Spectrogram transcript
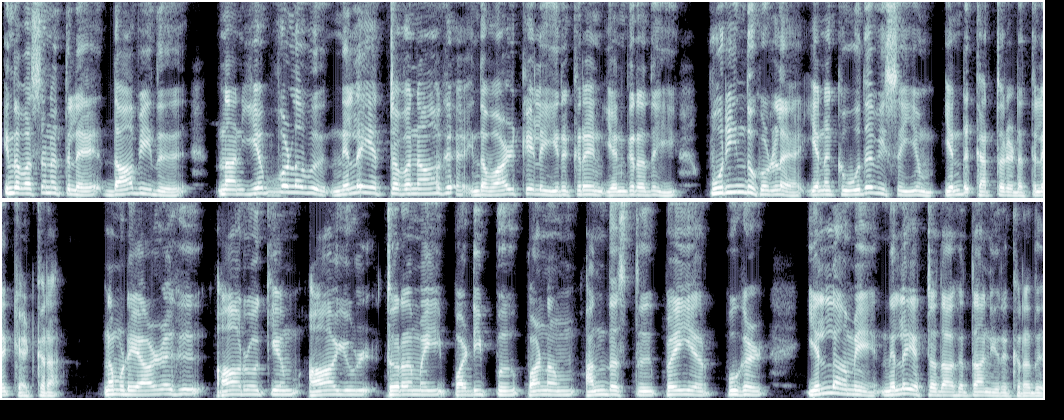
இந்த வசனத்திலே தாவீது நான் எவ்வளவு நிலையற்றவனாக இந்த வாழ்க்கையில இருக்கிறேன் என்கிறதை புரிந்து கொள்ள எனக்கு உதவி செய்யும் என்று கர்த்தரிடத்திலே கேட்கிறார். நம்முடைய அழகு ஆரோக்கியம் ஆயுள் திறமை படிப்பு பணம் அந்தஸ்து பெயர் புகழ் எல்லாமே நிலையற்றதாகத்தான் இருக்கிறது.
